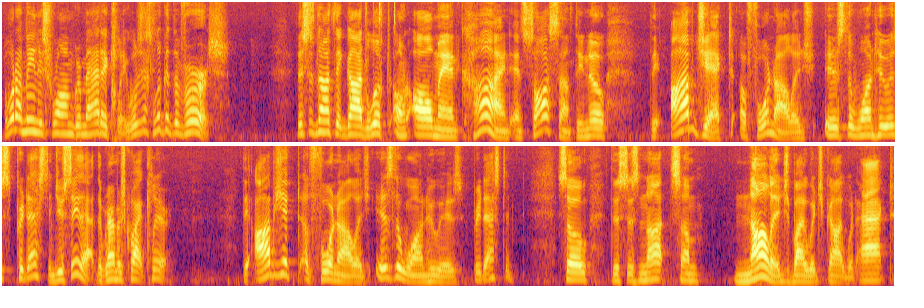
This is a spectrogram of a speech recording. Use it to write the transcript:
And what I mean is wrong grammatically. Well, just look at the verse. This is not that God looked on all mankind and saw something. No, the object of foreknowledge is the one who is predestined. You see that? The grammar is quite clear. The object of foreknowledge is the one who is predestined. So this is not some knowledge by which God would act,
